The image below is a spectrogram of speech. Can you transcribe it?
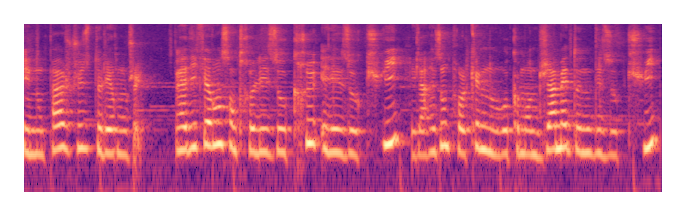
et non pas juste de les ronger. La différence entre les os crus et les os cuits, et la raison pour laquelle on ne recommande jamais de donner des os cuits,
